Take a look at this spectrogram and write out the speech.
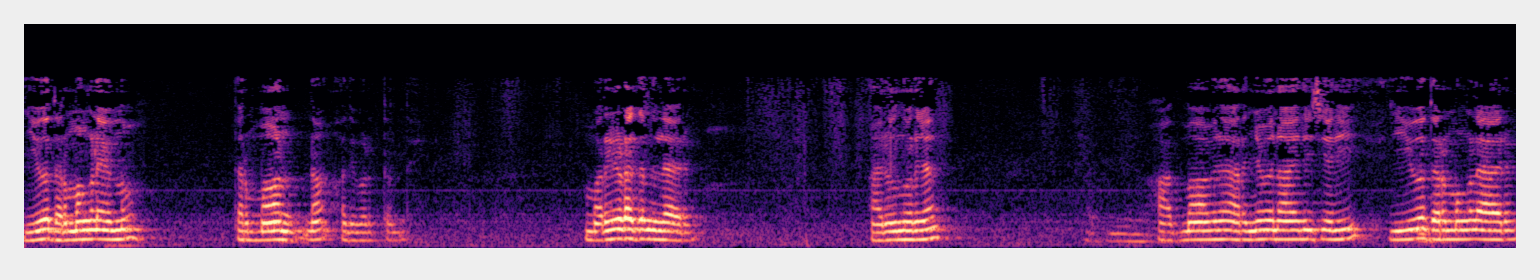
ജീവധർമ്മങ്ങളെയൊന്നും ധർമാൻ ന അതിവർത്തന്തി മറികടക്കുന്നില്ല ആരും. ആരും എന്ന് പറഞ്ഞാൽ? ആത്മാവിനെ അറിഞ്ഞവനായാലും ശരി ജീവധർമ്മങ്ങളെ ആരും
